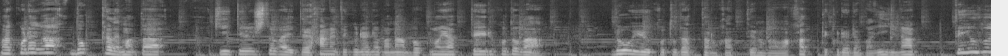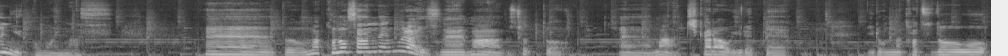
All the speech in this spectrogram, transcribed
まあ、これがどっかでまた聞いてる人がいて跳ねてくれればな僕のやっていることがどういうことだったのかっていうのが分かってくれればいいなっていうふうに思います。えーとまあ、この3年ぐらいですね、まあ、ちょっと、えー、まあ、力を入れていろんな活動を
